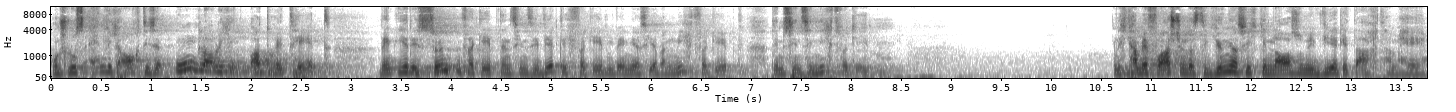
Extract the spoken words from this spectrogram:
und schlussendlich auch diese unglaubliche Autorität. Wem ihr die Sünden vergebt, den sind sie wirklich vergeben. Wem ihr sie aber nicht vergebt, dem sind sie nicht vergeben. Und ich kann mir vorstellen, dass die Jünger sich genauso wie wir gedacht haben, hey,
